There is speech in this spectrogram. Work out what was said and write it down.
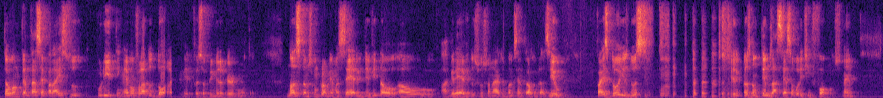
Então vamos tentar separar isso por item, né? Vamos falar do dólar primeiro, que foi a sua primeira pergunta. Nós estamos com um problema sério devido ao, ao à greve dos funcionários do Banco Central do Brasil. Faz dois, duas que nós não temos acesso ao boletim Focus, né?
